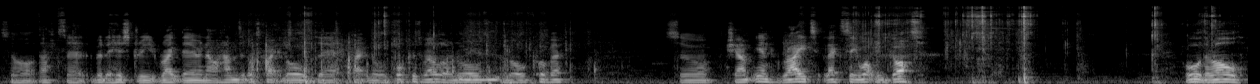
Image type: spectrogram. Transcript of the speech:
So that's a bit of history right there in our hands. It looks quite an old, uh, quite an old book as well, or an old, an old cover. So champion, right? Let's see what we've got. Oh, they're all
